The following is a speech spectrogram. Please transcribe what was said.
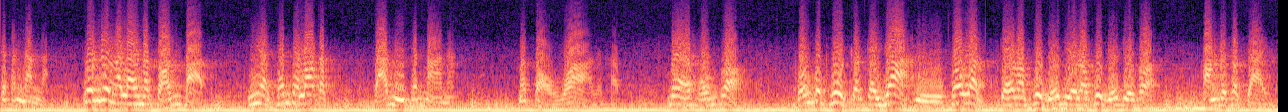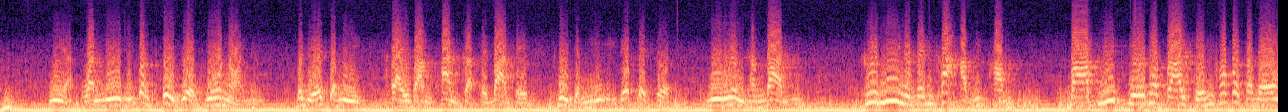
กันทั้งนั้นล่ะ แล้วเรื่องอะไรมาสอนบาปเนี่ยฉันทะเลาะกับสามีฉันมานะมาต่อว่าเลยครับ แม่ผมก็ ผมก็พูดกับแกยากอยู่ เพราะว่าแกมาพูดเดี๋ยวเดียวเราพูดเดี๋ยวเดียวก็ฟังไม่เข้าใจ เนี่ย วันนี้ถึงต้องพูดโยกโยหน่อยหนึ่งแล้วเดี๋ยวจะมีใครบางท่านกลับไปบ้านเป็นพูดอย่างนี้อีกเดี๋ยวไปเกิดมีเรื่องทางบ้านอีกคือนี่เนี่ยเป็นข้าอภิธรรม บาปนิดเดียวถ้าปลายเข็มเขาก็แสดง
